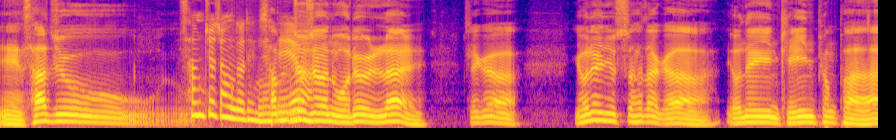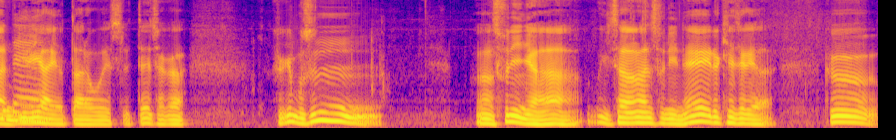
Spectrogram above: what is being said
예, 4주 3주 정도 됐는데요. 3주 전 월요일 날 제가 연예 뉴스 하다가 연예인 개인 평판 네. 1위 하였다라고 했을 때 제가 그게 무슨 어, 순위냐 뭐 이상한 순위네 이렇게 제가 그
